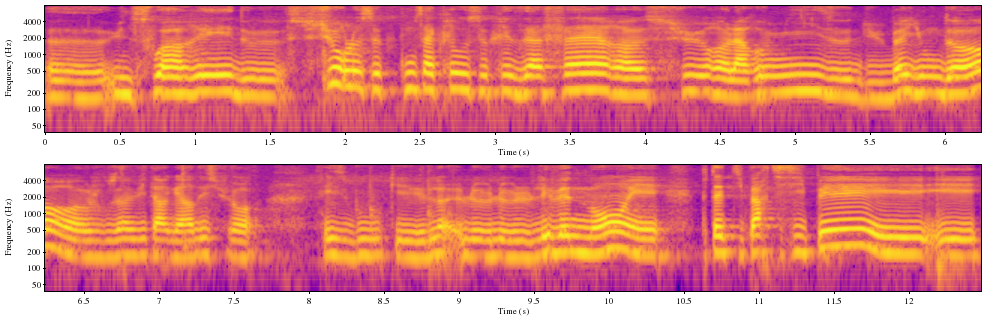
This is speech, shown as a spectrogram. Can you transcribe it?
euh, une soirée sur le, consacrée au secret des affaires, euh, sur la remise du baillon d'or. Je vous invite à regarder sur Facebook l'événement et peut-être y participer et,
